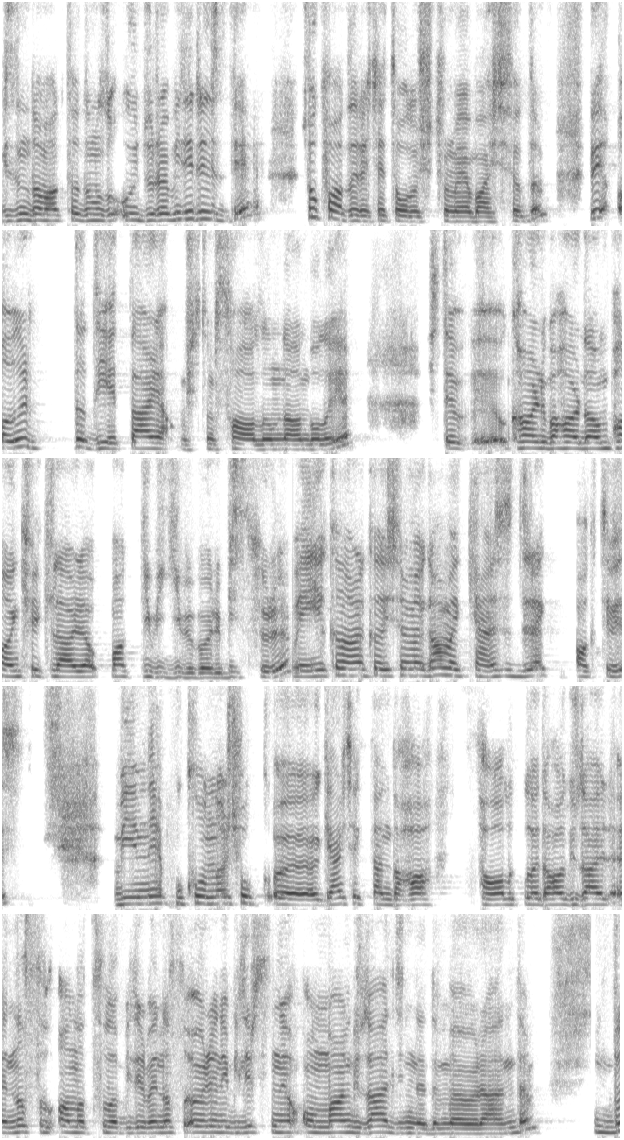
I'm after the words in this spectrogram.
bizim damak tadımıza uydurabiliriz diye çok fazla reçete oluşturmaya başladım. Ve ağır da diyetler yapmıştım sağlığımdan dolayı. İşte e, karnabahardan pankekler yapmak gibi gibi böyle bir sürü. En yakın arkadaşım vegan ve kendisi direkt aktivist. Benimle hep bu konuları çok e, gerçekten daha sağlıklı ve daha güzel e, nasıl anlatılabilir ve nasıl öğrenebilirsini ondan güzel dinledim ve öğrendim. Bu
